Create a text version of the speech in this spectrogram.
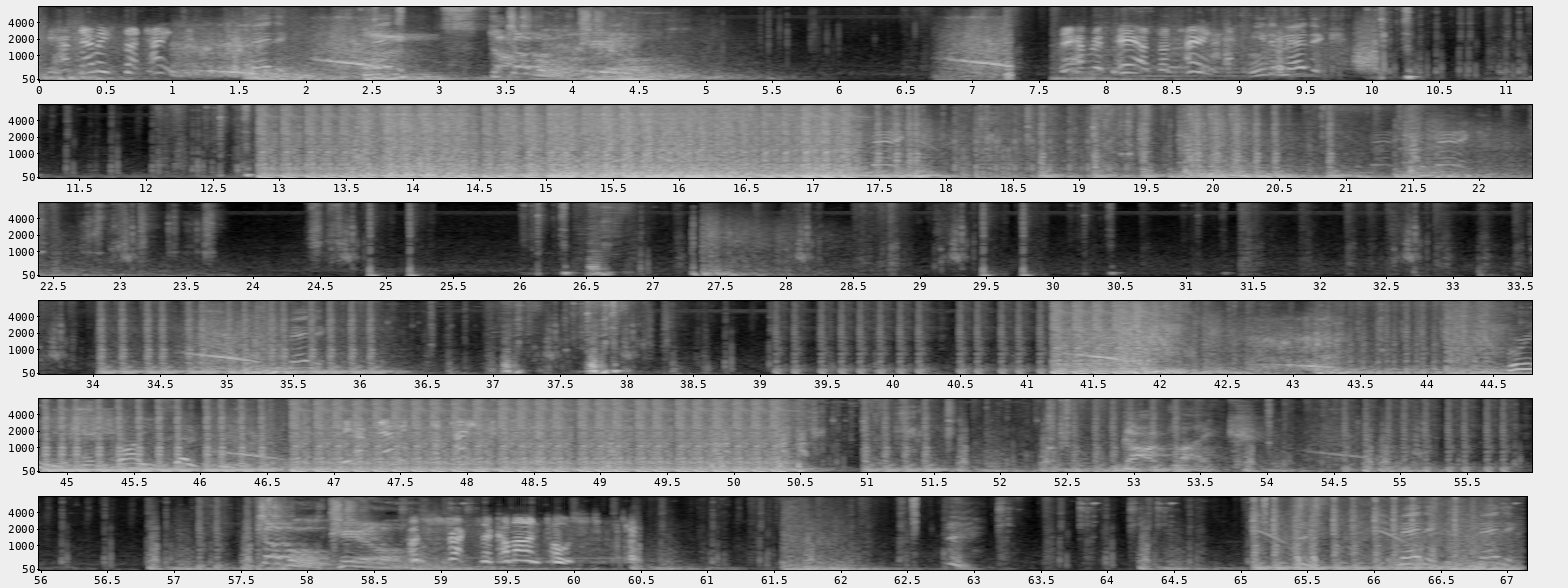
We have damaged the tank. Medic. Medic. Double kill. They have repaired the tank. Need a medic. Medic. Medic. Medic. Free and buy yourself We have damaged the tank. Godlike. Double kill. Construct the command post. Medic. Medic.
